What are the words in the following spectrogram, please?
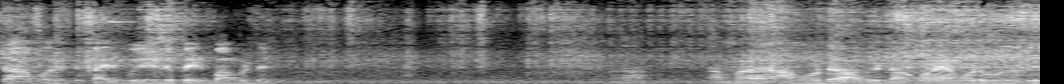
ഇഷ്ടം പോലെ ഉണ്ട് കരിമ്പുലി ഉണ്ട് പെരുമ്പാമ്പുണ്ട്. ആ നമ്മളെ അങ്ങോട്ട് ആ വീടിന് കുറെ അങ്ങോട്ട് പോകുന്നത്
